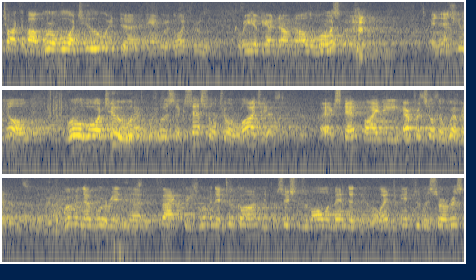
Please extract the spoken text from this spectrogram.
talked about World War II and, uh, and we're going through Korea, Vietnam, and all the wars. And as you know, World War II was successful to a large extent by the efforts of the women. Women that were in uh, factories, women that took on the positions of all the men that went into the service.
